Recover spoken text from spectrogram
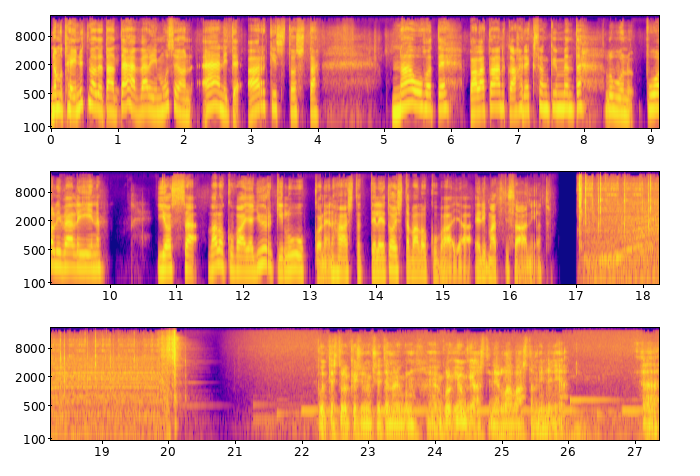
No mutta hei, nyt me otetaan tähän väliin museon äänitearkistosta nauhoite. Palataan 80-luvun puoliväliin, jossa valokuvaaja Jyrki Luukkonen haastattelee toista valokuvaajaa, eli Matti Saaniot. Puitteissa tuli kysymyksiä tämmöinen kuin jonkinasteinen lavastaminen ja ää,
